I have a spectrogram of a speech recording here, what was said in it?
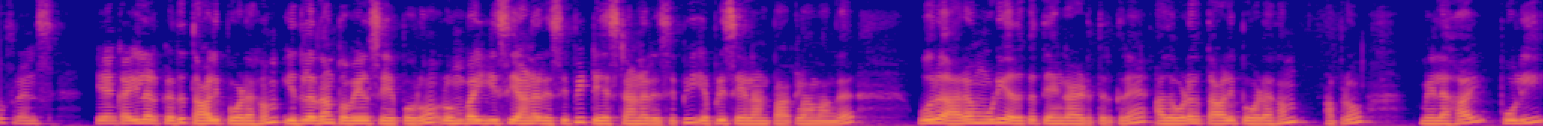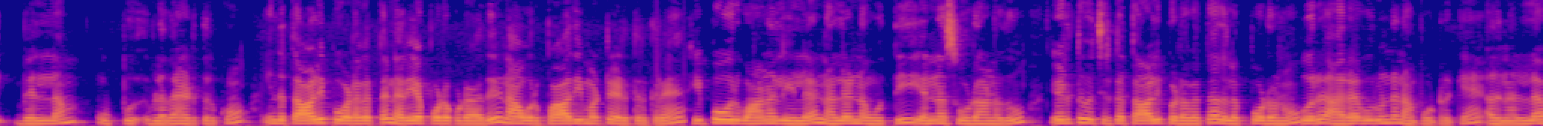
ஹலோ ஃப்ரெண்ட்ஸ் என் கையில் இருக்கிறது தாளிப்பு வடகம். இதில் தான் துவையல் செய்ய போகிறோம் ரொம்ப ஈஸியான ரெசிபி டேஸ்ட்டான ரெசிபி எப்படி செய்யலான்னு பார்க்கலாம் வாங்க. ஒரு அரை மூடி அதுக்கு தேங்காய் எடுத்துருக்கிறேன். அதோட தாளிப்பு வடகம். அப்புறம் மிளகாய் புளி வெல்லம் உப்பு இவ்வளோ தான் எடுத்திருக்கோம். இந்த தாளிப்பு வடகத்தை நிறையா போடக்கூடாது. நான் ஒரு பாதி மட்டும் எடுத்துருக்கிறேன். இப்போ ஒரு வானொலியில் நல்லெண்ணெய் ஊற்றி எண்ணெய் சூடானதும் எடுத்து வச்சுருக்க தாளிப்பு வடகத்தை அதில் போடணும். ஒரு அரை உருண்டை நான் போட்டிருக்கேன். அது நல்லா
